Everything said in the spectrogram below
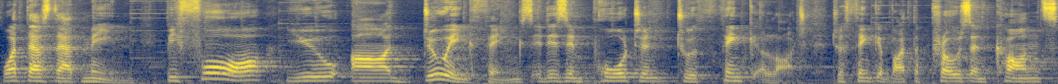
what does that mean? Before you are doing things, it is important to think a lot, to think about the pros and cons,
